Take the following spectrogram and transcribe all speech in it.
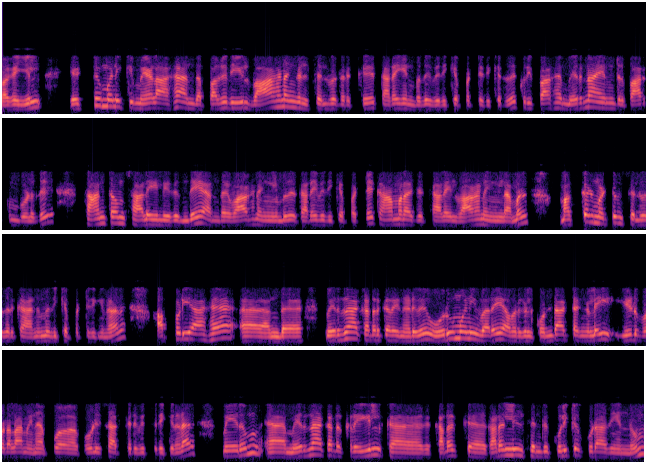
வகையில் எட்டு மணிக்கு மேலாக அந்த பகுதியில் வாகனங்கள் செல்வதற்கு தடை என்பது விதிக்கப்பட்டிருக்கிறது. குறிப்பாக மெரினா என்று பார்க்கும் பொழுது சாந்தோம் சாலையில் இருந்தே அந்த வாகனங்கள் என்பது தடை விதிக்கப்பட்டு காமராஜர் சாலையில் வாகனம் இல்லாமல் மக்கள் மட்டும் செல்வதற்கு அனுமதிக்கப்பட்டிருக்கிறார் அப்படியாக அந்த மெரினா கடற்கரை கடற்கரை நடுவே ஒரு மணி வரை அவர்கள் கொண்டாட்டங்களை ஈடுபடலாம் என போலீசார் தெரிவித்திருக்கின்றனர். மேலும் மெரினா கடற்கரையில் கடலில் சென்று குளிக்கக்கூடாது என்றும்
